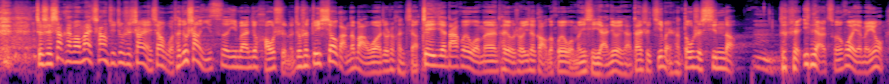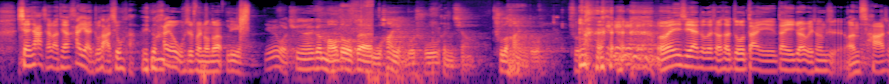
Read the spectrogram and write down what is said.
就是上开放麦上去就是上演效果，他就上一次一般就好使了，就是对笑感的把握就是很强。这一届大会我们他有时候一些稿子会我们一起研究一下，但是基本上都是新的，嗯，就是一点存货也没用。线下前两天还演主打秀呢，那个还有五十分钟段，厉害。因为我去年跟毛豆在武汉演过出，很强，出的汗也多。我们一起演出的时候，他都带一带一卷卫生纸，完擦去。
